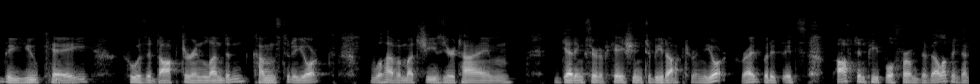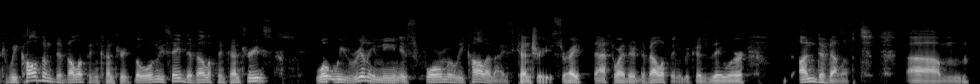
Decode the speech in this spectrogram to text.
the UK who is a doctor in London comes to New York will have a much easier time getting certification to be a doctor in New York, right? But it's, it's often people from developing countries. We call them developing countries, but when we say developing countries, what we really mean is formerly colonized countries, right? That's why they're developing because they were undeveloped um,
